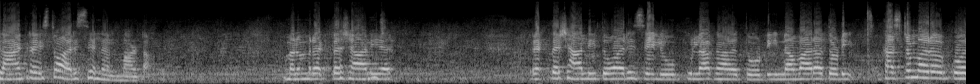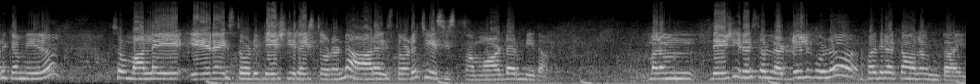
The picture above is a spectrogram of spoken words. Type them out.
బ్లాక్ రైస్తో అరిసెలు అనమాట మనం రక్తశాలి రక్తశాలితో అరిసెలు పులాకాతోటి నవారాతోటి కస్టమర్ కోరిక మీద సో వాళ్ళ ఏ ఏ రైస్ తోటి దేశీ రైస్ తోటి అంటే ఆ రైస్ తోటి చేసిస్తాము ఆర్డర్ మీద. మనం దేశీ రైస్తో లడ్డూలు కూడా పది రకాలు ఉంటాయి.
